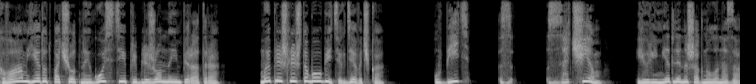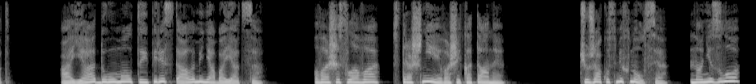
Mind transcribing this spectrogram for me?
К вам едут почетные гости и приближенные императора. Мы пришли, чтобы убить их, девочка». «Убить? З «Зачем?» Юрий медленно шагнула назад. А я думал, ты перестала меня бояться. Ваши слова страшнее вашей катаны. Чужак усмехнулся, но не зло,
